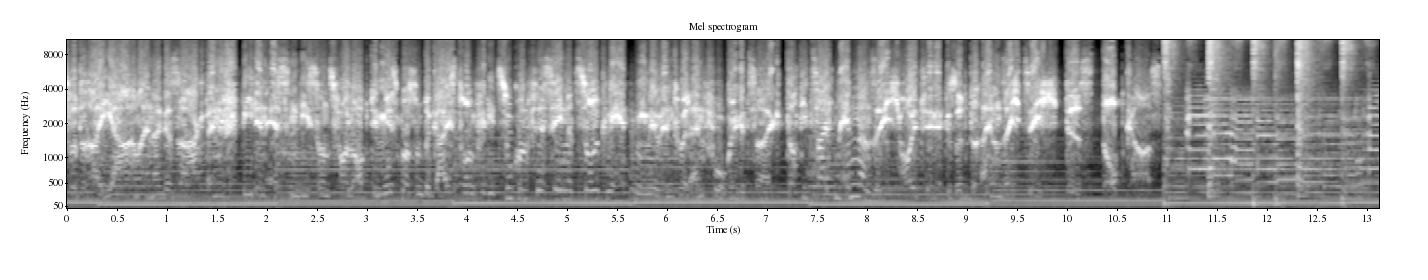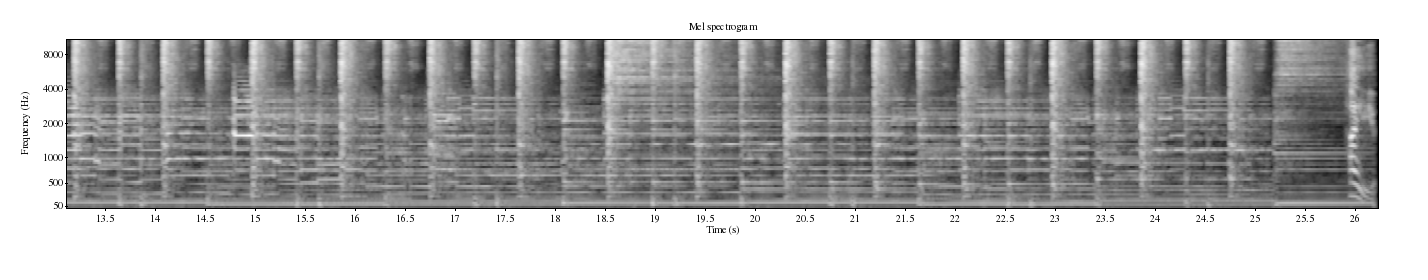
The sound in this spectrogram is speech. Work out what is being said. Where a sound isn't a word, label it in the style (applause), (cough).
uns vor drei Jahren einer gesagt. Ein Spiel in Essen ließ uns voller Optimismus und Begeisterung für die Zukunft der Szene zurück. Wir hätten ihm eventuell einen Vogel gezeigt. Doch die Zeiten ändern sich. Heute in Episode 63 des Dopecast.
